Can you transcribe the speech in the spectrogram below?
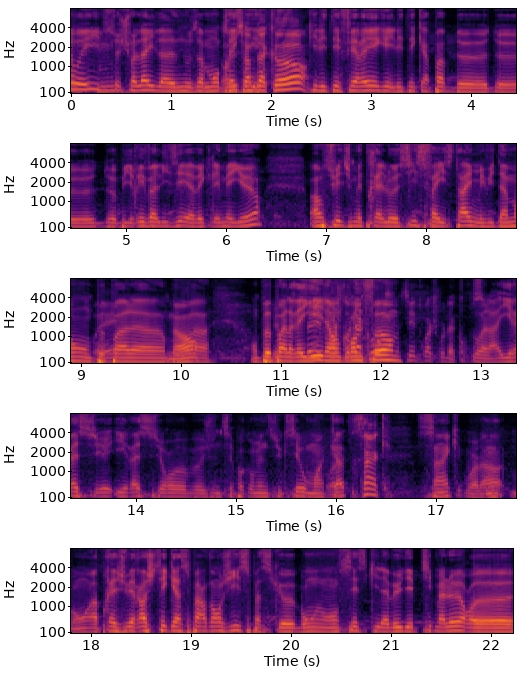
Voilà. oui. Ce cheval-là, il a- nous a montré qu'il était ferré, qu'il était capable de, de- de rivaliser avec les meilleurs. Ensuite, je mettrai le 6 FaceTime, évidemment, on Ouais. peut pas, la- on peut Non. pas, on peut pas le rayer, il est en grande forme. C'est les trois chevaux de la course. Voilà, il reste, il reste sur euh, je ne sais pas combien de succès, au moins 4. 5. 5, voilà. Mm. Bon, après, je vais racheter Gaspard d'Angis parce que, bon, on sait ce qu'il avait eu des petits malheurs euh,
